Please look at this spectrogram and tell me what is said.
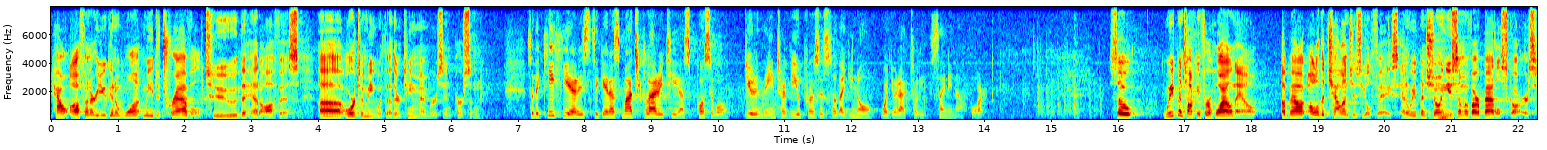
How often are you going to want me to travel to the head office uh, or to meet with other team members in person? So the key here is to get as much clarity as possible during the interview process so that you know what you're actually signing up for. So we've been talking for a while now about all of the challenges you'll face, and we've been showing you some of our battle scars.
